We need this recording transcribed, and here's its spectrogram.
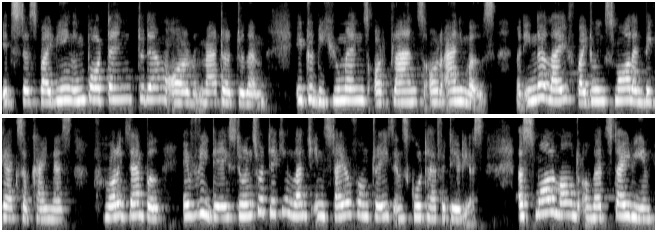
it's just by being important to them or matter to them it could be humans or plants or animals but in their life by doing small and big acts of kindness for example, every day students were taking lunch in styrofoam trays in school cafeterias. A small amount of that styrene,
